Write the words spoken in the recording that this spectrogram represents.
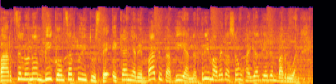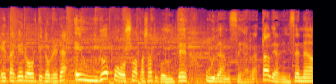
Bartzelonan bi kontzertu dituzte ekainaren bat eta bian primavera zaun jaialdiaren barruan, eta gero hortik aurrera Europa osoa pasatuko dute udan zehar. Taldearen izena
